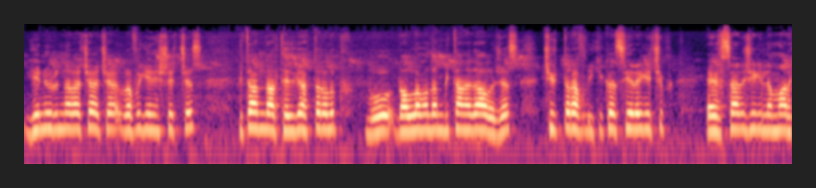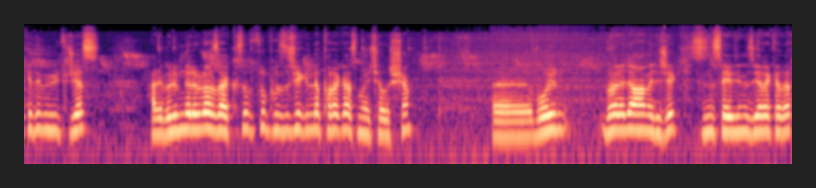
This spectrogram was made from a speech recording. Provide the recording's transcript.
yeni ürünler aça aça rafı genişleteceğiz. Bir tane daha tezgahtar alıp bu dallamadan bir tane daha alacağız. Çift taraflı iki kasiyere geçip efsane şekilde markete büyüteceğiz. Hani bölümleri biraz daha kısa tutup hızlı şekilde para kasmaya çalışacağım. Ee, bu oyun böyle devam edecek. Sizin sevdiğiniz yere kadar.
